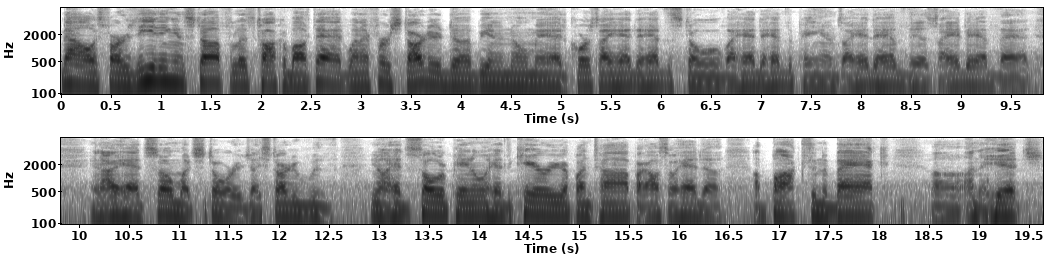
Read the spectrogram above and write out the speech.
Now, as far as eating and stuff, let's talk about that. When I first started uh, being a nomad, of course, I had to have the stove, I had to have the pans, I had to have this, I had to have that, and I had so much storage. I started with, you know, I had the solar panel, I had the carrier up on top, I also had a, a box in the back uh, on the hitch.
